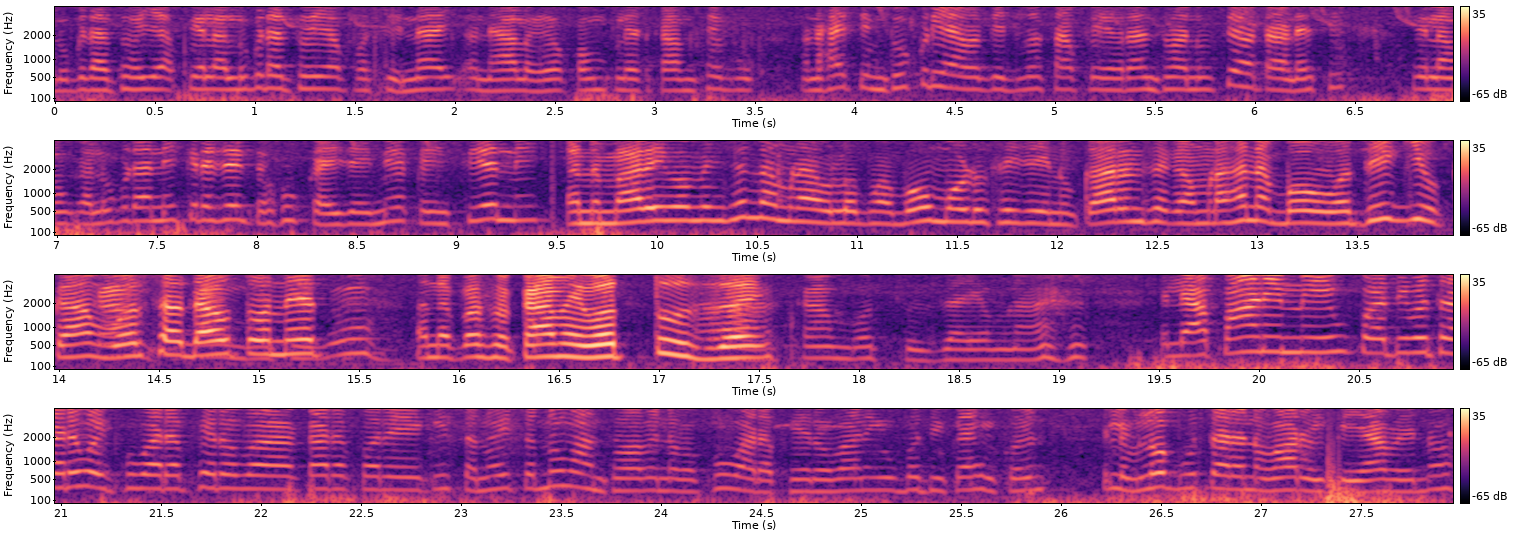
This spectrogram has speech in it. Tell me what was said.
લુગડા ધોયા પહેલાં લુગડા ધોયા પછી નાઈ અને હાલો એ કમ્પ્લીટ કામ થઈ ગયું. અને હાથીમ ઢોકળી આવે કે બસ આપણે રાંધવાનું છે અટાણેથી. પેલા હું લુગડા નીકળી જાય તો હુકાઈ જાય મેં કંઈ છે નહીં. અને મારી મમ્મી છે ને હમણાં વ્લોગમાં બહુ મોડું થઈ જાય એનું કારણ છે કે હમણાં હે ને બહુ વધી ગયું કામ વરસાદ આવતો ને અને પાછો કામે વધતું જ જાય. કામ વધતું જ જાય હમણાં. એટલે આ પાણીની ઉપાધિ વધારે હોય ફુવારા ફેરવવા કારે કરે કિશન હોય તો ન વાંધો આવે ને ફુવારા ફેરવવાની એવું બધું કાંઈ કર્યું એટલે વ્લોગ ઉતારવાનો વારો કંઈ આવે ન.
